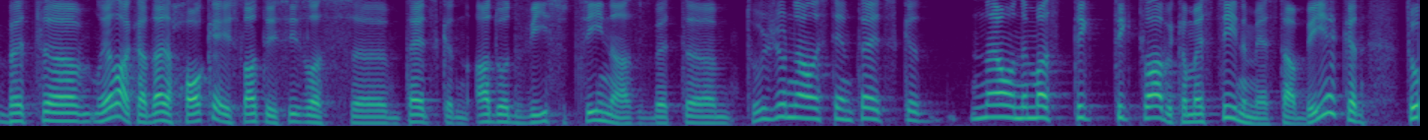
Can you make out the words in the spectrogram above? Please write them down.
Bet uh, lielākā daļa hokeja Latvijas izlases uh, teica, ka atdod visu cīnās, bet uh, tu žurnālistiem teici, ka nav nemaz tik, tik labi, ka mēs cīnāmies. Tā bija, kad tu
